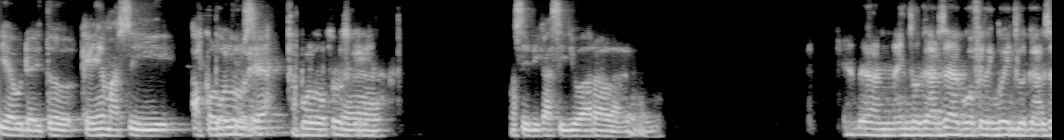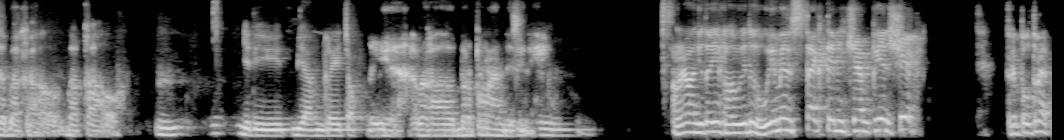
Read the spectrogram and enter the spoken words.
Ya udah itu kayaknya masih Apollo, Apollo Cruz ya. ya. Apollo Cruz uh, Masih dikasih juara lah. Dan Angel Garza, gue feeling gue Angel Garza bakal bakal hmm, jadi biang grecok. Iya, bakal berperan di sini. Hmm. Oke lanjut aja kalau gitu. Women's Tag Team Championship. Triple Threat.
